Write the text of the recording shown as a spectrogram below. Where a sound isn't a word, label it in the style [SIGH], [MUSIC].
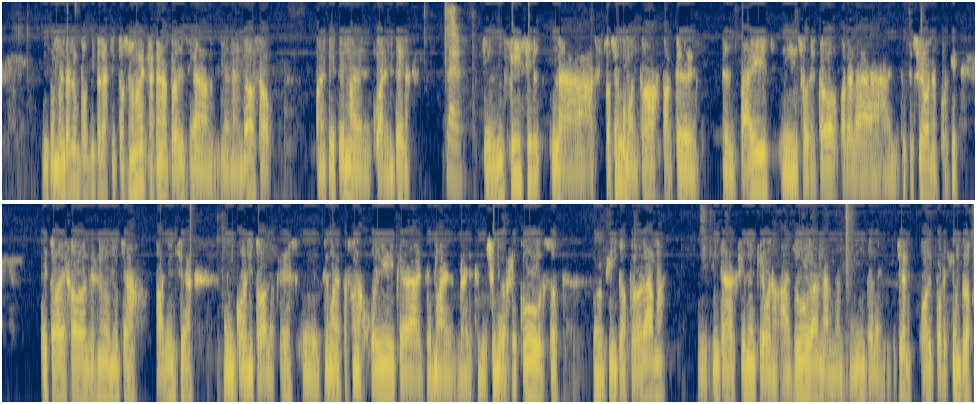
Y comentarle un poquito la situación nuestra acá en la provincia de Mendoza con este tema de cuarentena. Claro, Es difícil la situación como en todas partes de- del país y sobre todo para las instituciones porque esto ha dejado al desnudo muchas falencias en cuanto a lo que es eh, el tema de personas jurídicas, el tema de la distribución de los recursos, los distintos programas distintas acciones que bueno ayudan al mantenimiento de las instituciones. Hoy, por ejemplo,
